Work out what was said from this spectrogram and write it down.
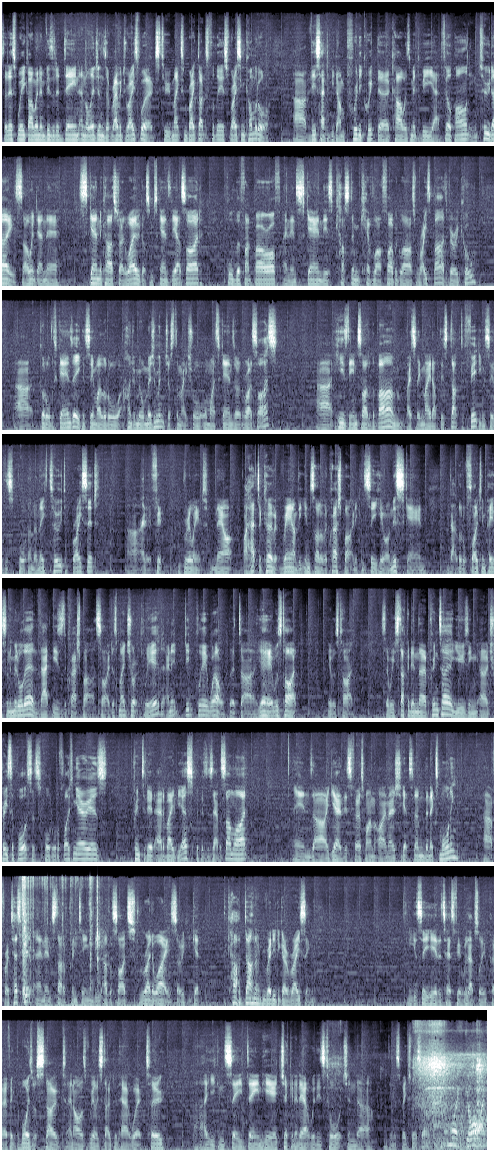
So this week I went and visited Dean and the legends at Ravage Raceworks to make some brake ducts for this racing Commodore. Uh, this had to be done pretty quick. The car was meant to be at Phillip Island in two days, so I went down there, scanned the car straight away. We got some scans of the outside, pulled the front bar off, and then scanned this custom Kevlar fiberglass race bar. It's very cool. Uh, got all the scans there. You can see my little 100mm measurement just to make sure all my scans are the right size. Uh, here's the inside of the bar. Basically made up this duct to fit. You can see the support underneath too to brace it, uh, and it fit brilliant. Now I had to curve it round the inside of the crash bar, and you can see here on this scan that little floating piece in the middle there, that is the crash bar. So I just made sure it cleared, and it did clear well. But uh, yeah, it was tight. It was tight. So we stuck it in the printer using uh, tree supports to support all the floating areas. Printed it out of ABS because it's out of sunlight and uh, yeah, this first one I managed to get to them the next morning uh, for a test fit and then started printing the other side straight away so we could get the car done and ready to go racing. You can see here the test fit was absolutely perfect. The boys were stoked and I was really stoked with how it worked too. Uh, you can see Dean here checking it out with his torch and uh, I think it speaks for itself. Oh my god!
